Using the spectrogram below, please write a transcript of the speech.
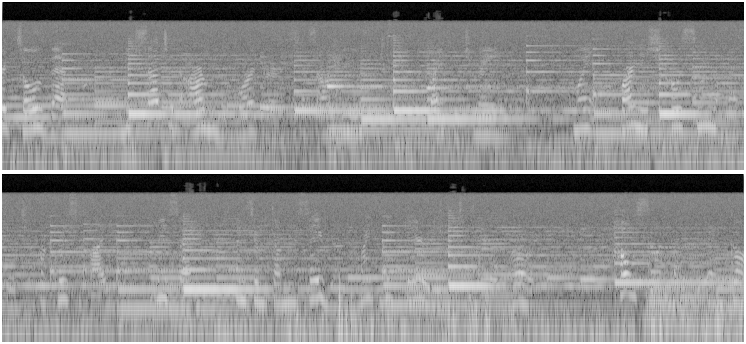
are told that with such an army of workers as our youth, rightly trained, might furnish how soon a message for crucified, risen, and soon coming Savior might be carried into the world. How soon might we go?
